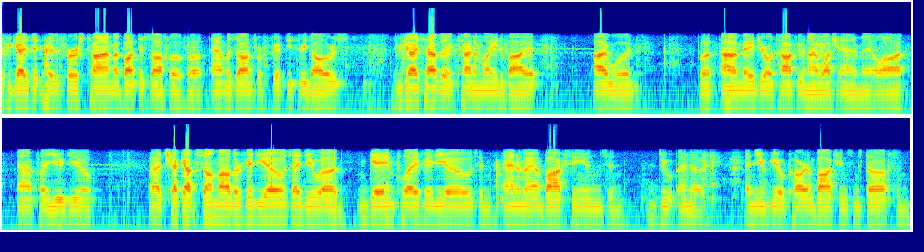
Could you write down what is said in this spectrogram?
if you guys didn't hear the first time, I bought this off of uh, Amazon for fifty-three dollars. If you guys have the kind of money to buy it, I would. But I'm a major otaku and I watch anime a lot, and I play Yu-Gi-Oh. Uh, check out some other videos. I do uh, gameplay videos and anime unboxings and do and uh, and Yu-Gi-Oh card unboxings and stuff. And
